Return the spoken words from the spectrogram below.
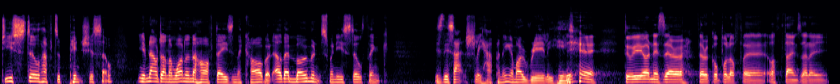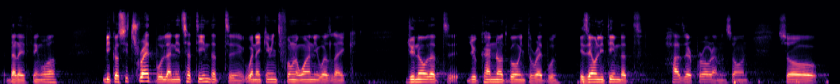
Do you still have to pinch yourself? You've now done a one and a half days in the car, but are there moments when you still think, is this actually happening? Am I really here? Yeah, to be honest, there are, there are a couple of uh, of times that I that I think, well, because it's Red Bull and it's a team that uh, when I came into Formula One, it was like, you know that uh, you cannot go into Red Bull. It's the only team that has their program and so on. So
